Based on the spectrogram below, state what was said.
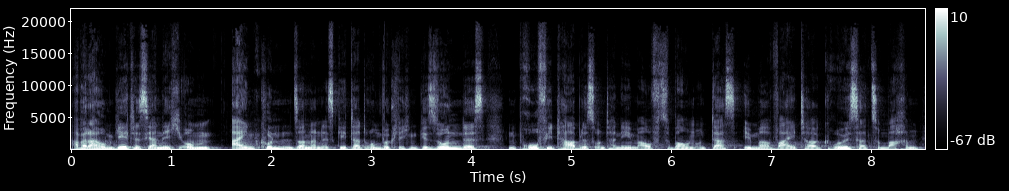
Aber darum geht es ja nicht um einen Kunden, sondern es geht darum, wirklich ein gesundes, ein profitables Unternehmen aufzubauen und das immer weiter größer zu machen.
